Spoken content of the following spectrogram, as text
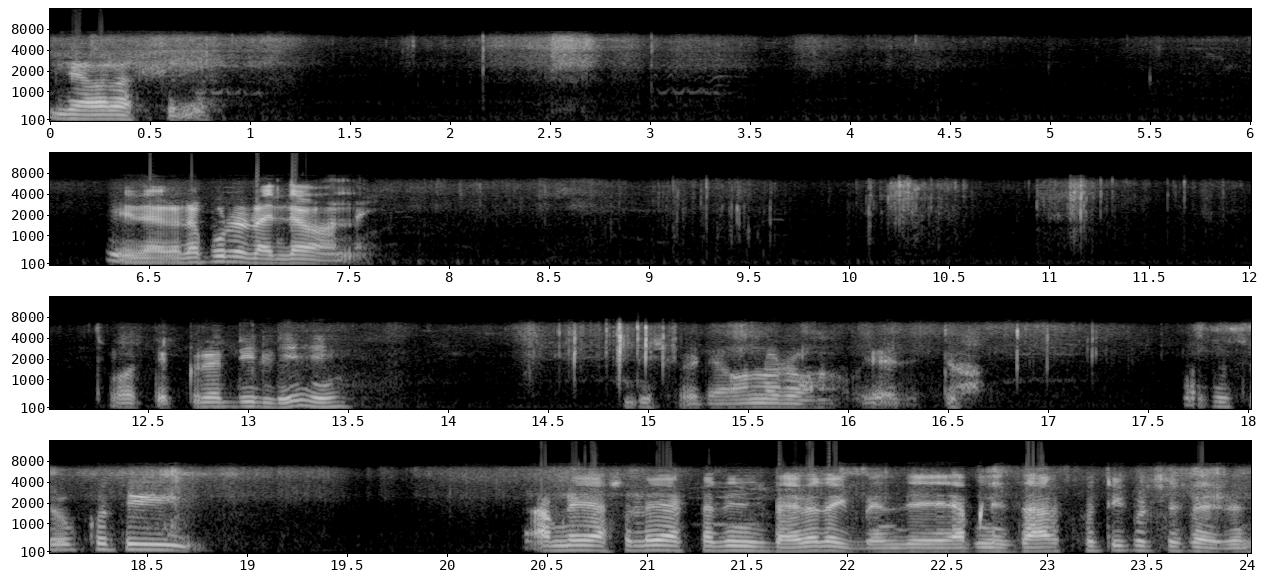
দেওয়া লাগছিল এই জায়গাটা পুরোটাই দেওয়া নাই। অর্ধেক করে দিলে বিষয়টা অন্যরকম হয়ে যেত। অথচ ক্ষতি, আপনি আসলে একটা জিনিস ভেবে দেখবেন যে আপনি যার ক্ষতি করতে চাইবেন,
